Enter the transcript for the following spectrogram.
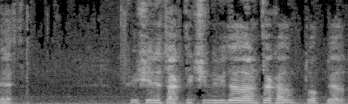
Evet. Fişini taktık. Şimdi vidalarını takalım, toplayalım.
